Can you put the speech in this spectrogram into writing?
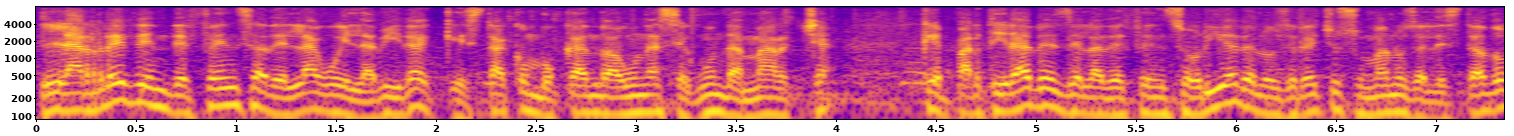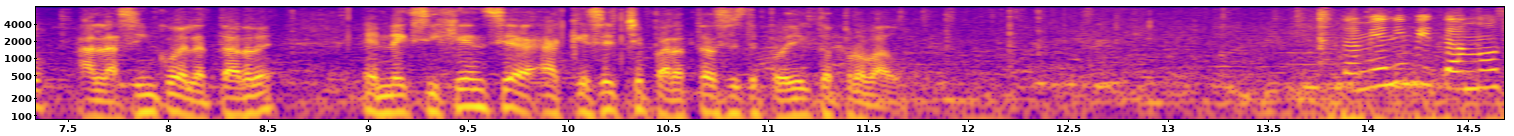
la Red en Defensa del Agua y la Vida, que está convocando a una segunda marcha, que partirá desde la Defensoría de los Derechos Humanos del Estado a las 5 de la tarde, en exigencia a que se eche para atrás este proyecto aprobado. También invitamos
